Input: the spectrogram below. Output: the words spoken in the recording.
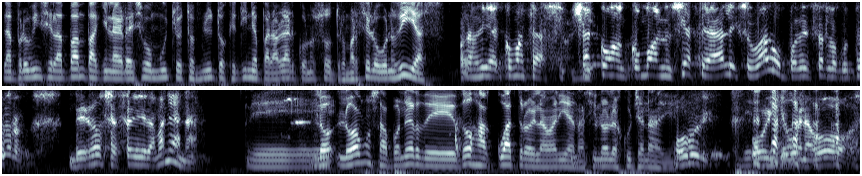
la provincia de La Pampa, a quien le agradecemos mucho estos minutos que tiene para hablar con nosotros. Marcelo, buenos días. Buenos días, ¿cómo estás? Ya como, anunciaste a Alex Ubago, podés ser locutor de 12 a 6 de la mañana. Eh, lo, vamos a poner de 2 a 4 de la mañana, si no lo escucha nadie. Uy, uy qué buena voz.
